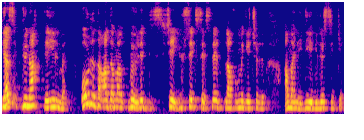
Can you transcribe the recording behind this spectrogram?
Yazık günah değil mi? Orada da adama böyle şey yüksek sesle lafımı geçirdim. Ama ne diyebilirsin ki?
